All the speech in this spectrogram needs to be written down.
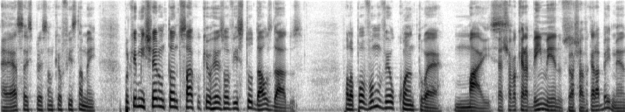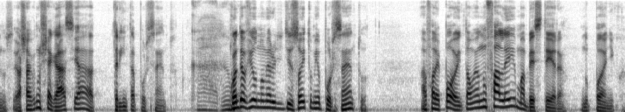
É essa a expressão que eu fiz também. Porque me encheram tanto saco que eu resolvi estudar os dados. Fala, pô, vamos ver o quanto é mais. Você achava que era bem menos? Eu achava que era bem menos. Eu achava que não chegasse a 30%. Caramba. Quando eu vi o número de 18 mil por cento, eu falei, pô, então eu não falei uma besteira no pânico.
